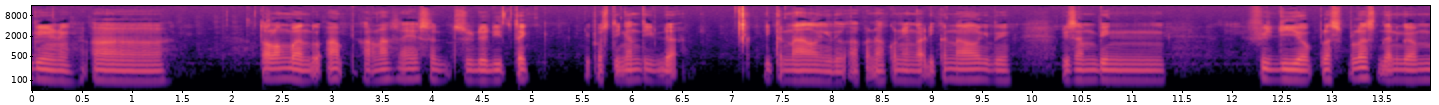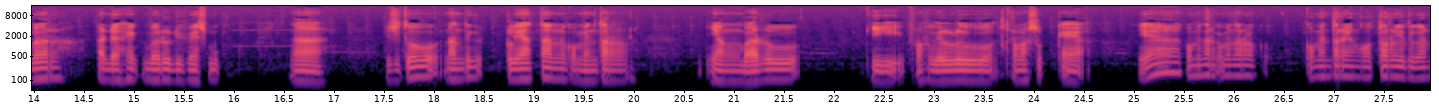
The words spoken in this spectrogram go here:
gini nih uh, tolong bantu up karena saya sudah di tag di postingan tidak dikenal gitu. Akun-akun yang nggak dikenal gitu di samping video plus plus dan gambar ada hack baru di Facebook. Nah di situ nanti kelihatan komentar yang baru di profil lu termasuk kayak ya komentar-komentar komentar yang kotor gitu kan.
